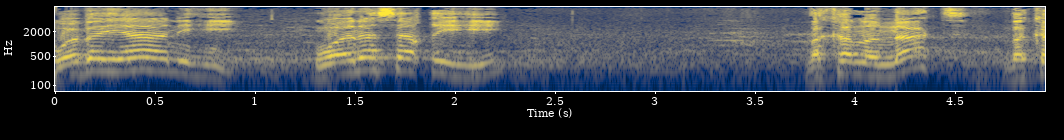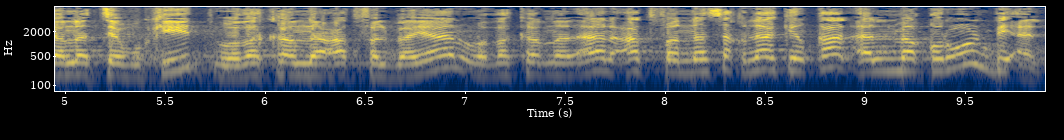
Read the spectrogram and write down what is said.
وبيانه. ونسقه. ذكرنا النعت ذكرنا التوكيد وذكرنا عطف البيان وذكرنا الآن عطف النسق لكن قال المقرون بأل.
